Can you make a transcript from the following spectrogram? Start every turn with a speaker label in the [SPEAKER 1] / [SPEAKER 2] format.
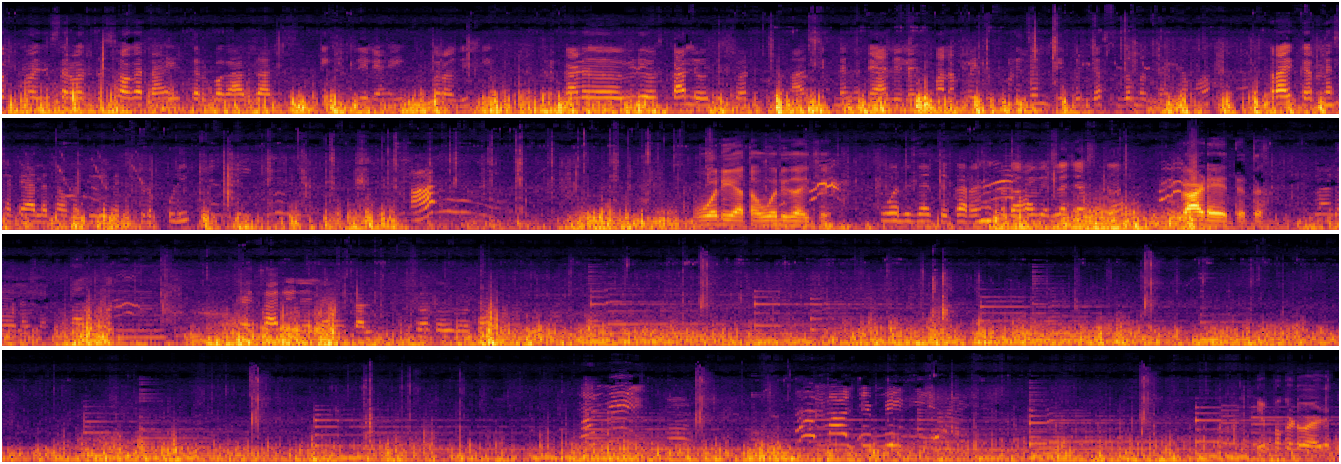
[SPEAKER 1] ब्लॉगमध्ये सर्वांचं स्वागत आहे. तर बघा आज आज सुट्टी घेतलेली आहे परवा दिवशी. तर काढ व्हिडिओ काढले होते शॉर्ट पण आज शिकण्यासाठी आलेले आहेत. मला पहिली पुडी जमते पण जास्त जमत नाही त्यामुळं ट्राय करण्यासाठी आल्या तेव्हा ती गेल्या तिकडे पुडी हा
[SPEAKER 2] वरी आता वरी जायचंय.
[SPEAKER 1] वरी जायचे कारण इकडं हवेला जास्त
[SPEAKER 2] गाड्या येतात
[SPEAKER 1] गाड्या लागल्या. काल पण काय चाललेलं आहे काल शॉर्ट होता.
[SPEAKER 2] पकड वाडे.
